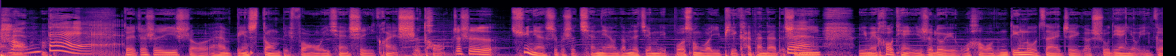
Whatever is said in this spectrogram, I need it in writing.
盘啊带，对，这是一首《Have Been Stone Before》，我以前是一块石头。这是去年是不是前年咱们在节目里播送过一批开盘带的声音？因为后天也就是六月五号，我跟丁路在这个书店有一个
